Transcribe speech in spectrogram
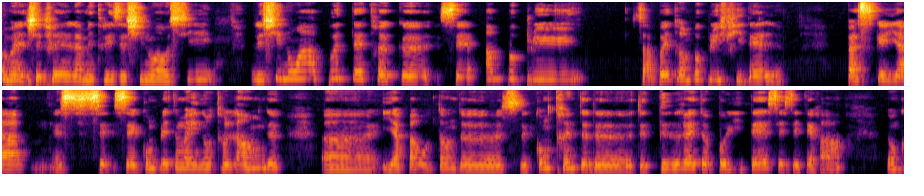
Ouais, j'ai fait la maîtrise chinois aussi le chinois, peut-être que c'est un peu plus, ça peut être un peu plus fidèle parce qu'il y a, c'est complètement une autre langue. Euh, il n'y a pas autant de, contraintes de, de, degré de politesse, etc. Donc,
